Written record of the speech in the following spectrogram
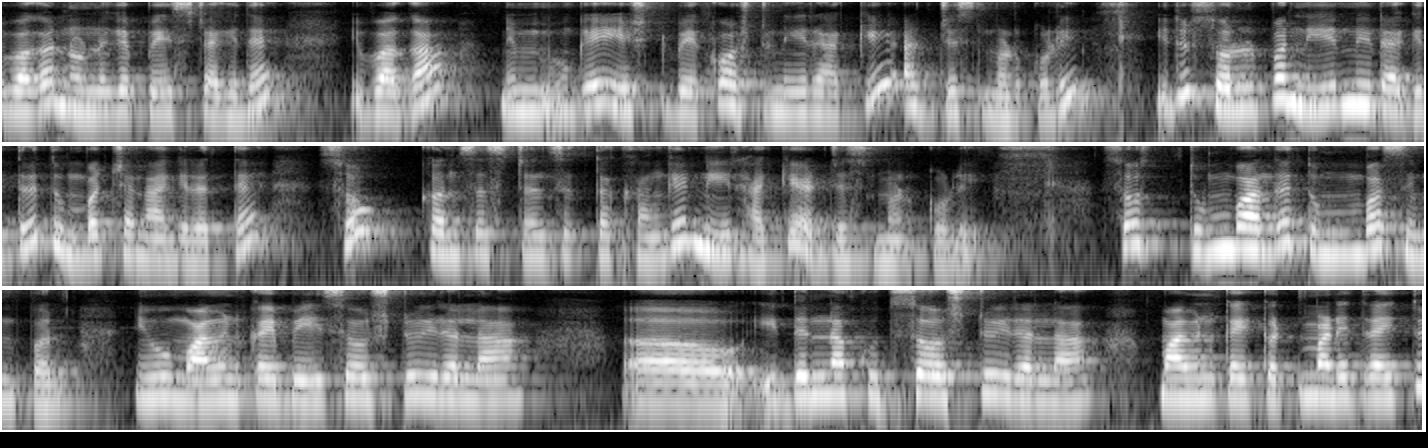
ಇವಾಗ ನುಣ್ಣಗೆ ಪೇಸ್ಟ್ ಆಗಿದೆ. ಇವಾಗ ನಿಮಗೆ ಎಷ್ಟು ಬೇಕೋ ಅಷ್ಟು ನೀರು ಹಾಕಿ ಅಡ್ಜಸ್ಟ್ ಮಾಡ್ಕೊಳ್ಳಿ. ಇದು ಸ್ವಲ್ಪ ನೀರು ನೀರಾಗಿದ್ದರೆ ತುಂಬ ಚೆನ್ನಾಗಿರುತ್ತೆ. ಸೊ ಕನ್ಸಿಸ್ಟೆನ್ಸಿಗೆ ತಕ್ಕಂಗೆ ನೀರು ಹಾಕಿ ಅಡ್ಜಸ್ಟ್ ಮಾಡ್ಕೊಳ್ಳಿ. ಸೊ ತುಂಬ ಅಂದರೆ ತುಂಬ ಸಿಂಪಲ್ ನೀವು ಮಾವಿನಕಾಯಿ ಬೇಯಿಸೋ ಅಷ್ಟು ಇರಲ್ಲ. ಇದನ್ನು ಕುದಿಸೋ ಅಷ್ಟು ಇರಲ್ಲ. ಮಾವಿನಕಾಯಿ ಕಟ್ ಮಾಡಿದ್ರಾಯಿತು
